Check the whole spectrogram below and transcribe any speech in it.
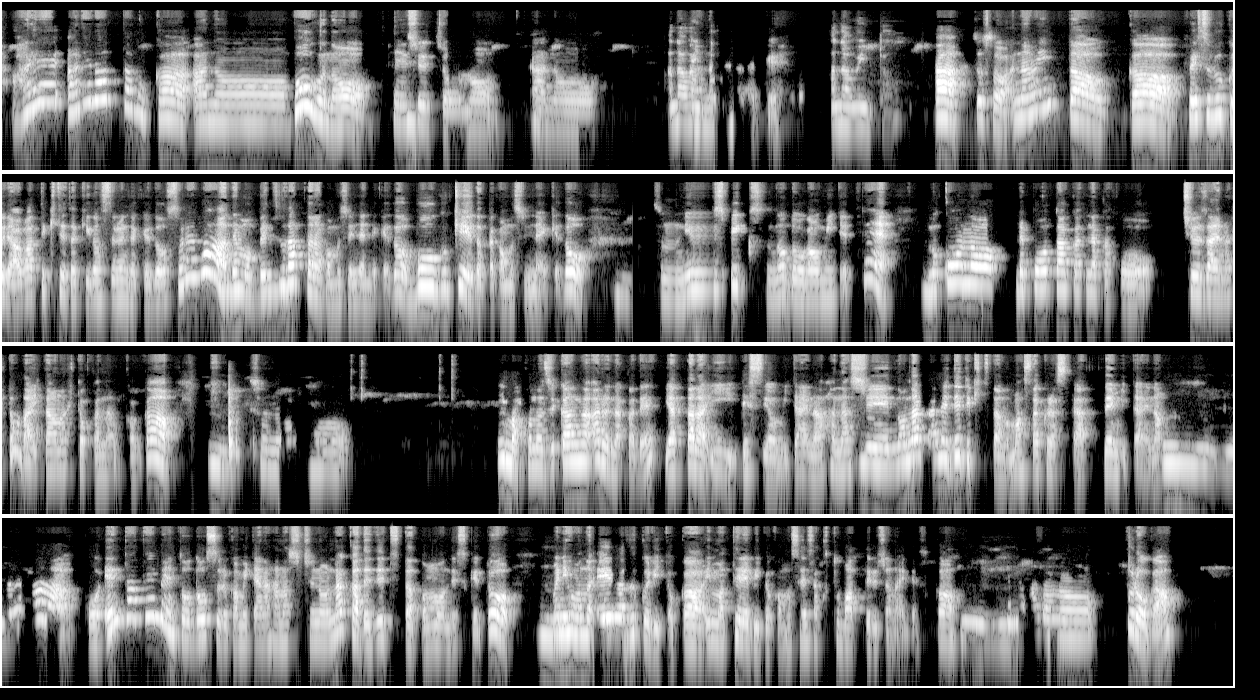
あれあれだったのかあの防具の編集長の、うん、あのアナウィンター。アナウィンター？あそうそうアナウィンターが Facebook に上がってきてた気がするんだけど、それはでも別だったのかもしれないんだけど、防具系だったかもしれないけど、うん、そのニュースピックスの動画を見てて、向こうのレポーターか、なんかこう、駐在の人、ライターの人かなんかが、うん、その、今この時間がある中でやったらいいですよみたいな話の中で出てきてたの、マスタークラスってあってみたいな。それがこうエンターテインメントをどうするかみたいな話の中で出てたと思うんですけど、うん、まあ、日本の映画作りとか今テレビとかも制作止まってるじゃないですか。うん、のプロが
